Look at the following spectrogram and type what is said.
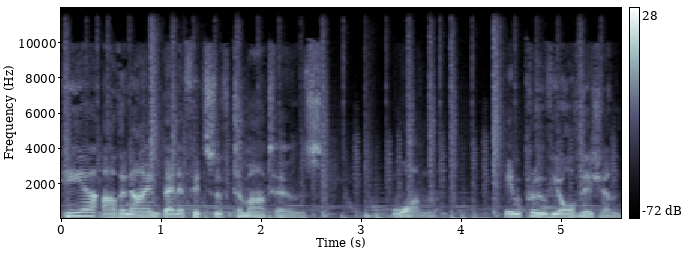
Here are the 9 benefits of tomatoes. 1. Improve your vision.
